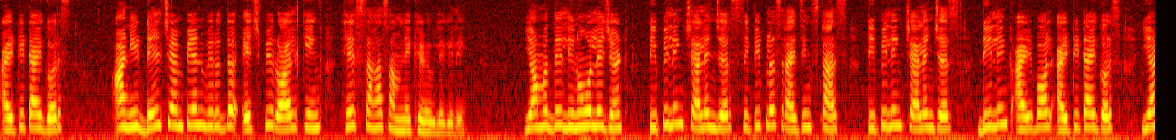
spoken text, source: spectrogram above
I T tigers आणि डेल चॅम्पियन विरुद्ध एच पी रॉयल किंग हे सहा सामने खेळवले गेले. यामध्ये Lenovo legend TP link challengers C P plus rising stars TP link challengers D link iBall I T tigers या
